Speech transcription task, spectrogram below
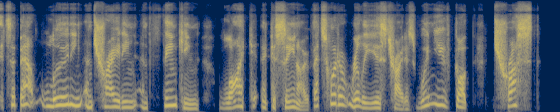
It's about learning and trading and thinking like a casino. That's what it really is, traders. When you've got trust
